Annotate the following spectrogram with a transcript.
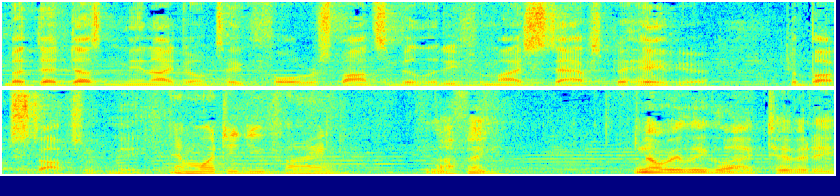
But that doesn't mean I don't take full responsibility for my staff's behavior. The buck stops with me. And what did you find? Nothing. No illegal activity.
